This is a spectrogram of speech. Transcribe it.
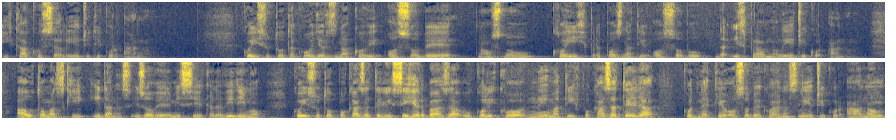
i kako se liječiti Kur'anom. Koji su to također znakovi osobe na osnovu kojih prepoznati osobu da ispravno liječi Kur'anom. Automatski i danas iz ove emisije kada vidimo koji su to pokazatelji siherbaza, ukoliko nema tih pokazatelja kod neke osobe koja nas liječi Kur'anom,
